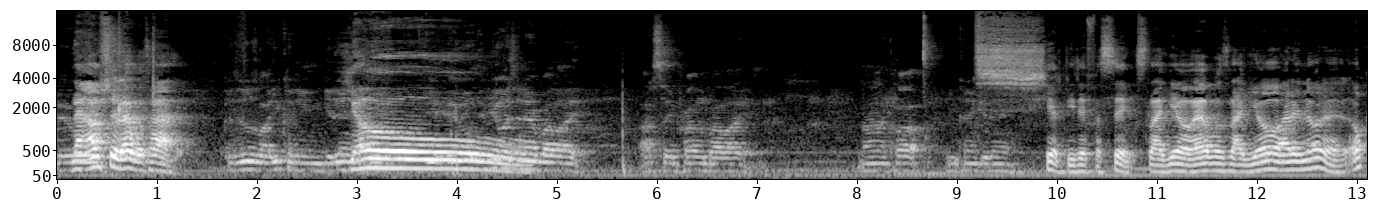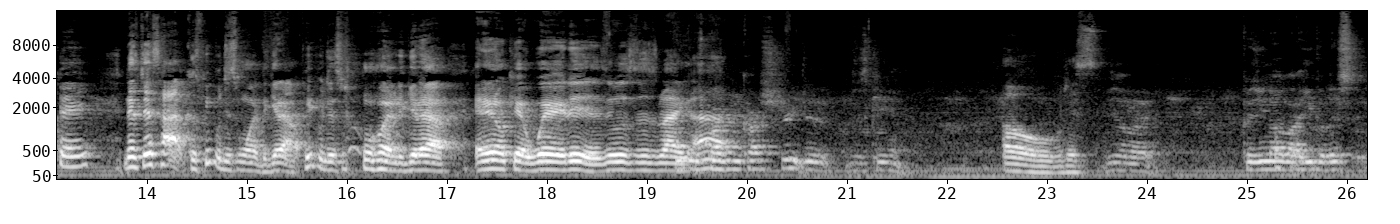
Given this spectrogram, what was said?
Yeah, now I'm sure that was hot. Cause it was like you couldn't even get in. Yo. If you was in there by like, I say probably by like nine o'clock, you couldn't get in. Shit, be there for six. Like, yo, that was like, yo, I didn't know that. Okay. That's just hot because people just wanted to get out. People just wanted to get out, and they don't care where it is. It was just like, People was ah, parking across the street, just just kicking. oh, just You know, like, cause you know, like you could listen.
